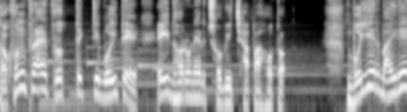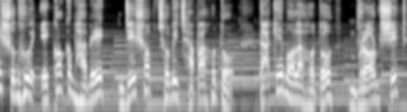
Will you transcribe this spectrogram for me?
তখন প্রায় প্রত্যেকটি বইতে এই ধরনের ছবি ছাপা হতো। বইয়ের বাইরে শুধু এককভাবে যেসব ছবি ছাপা হতো, তাকে বলা হতো ব্রডশিট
